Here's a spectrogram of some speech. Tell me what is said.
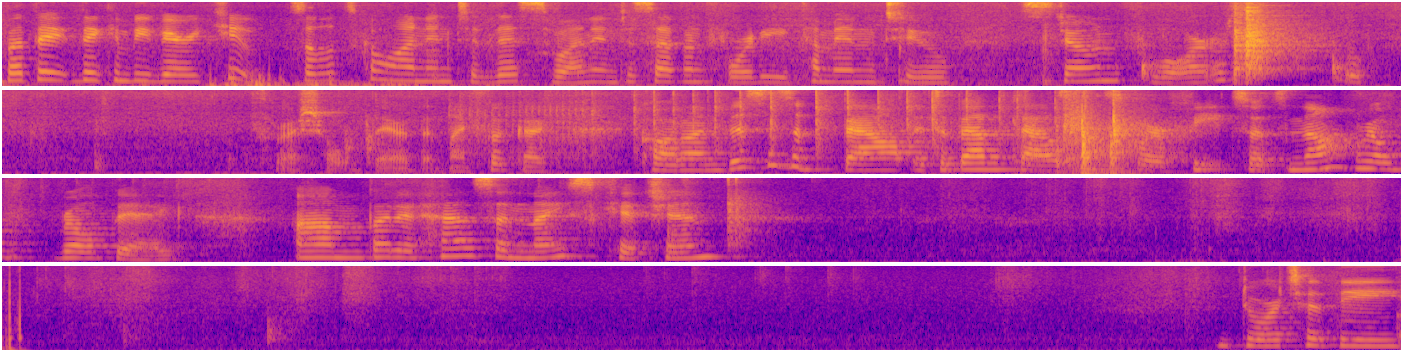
but they they can be very cute. So let's go on into this one into 740. Come into stone floors. Threshold there that my foot got caught on. This is about it's about a thousand square feet, so it's not real real big, um, but it has a nice kitchen. door to the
